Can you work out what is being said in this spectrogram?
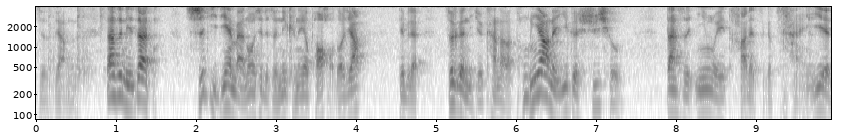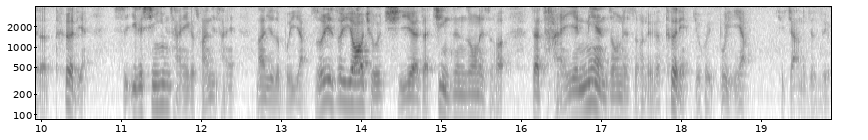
就是这样子的。但是你在实体店买东西的时候，你可能要跑好多家，对不对？这个你就看到了，同样的一个需求，但是因为它的这个产业的特点。是一个新兴产业，一个传递产业，那就是不一样。所以这要求企业在竞争中的时候，在产业链中的时候，那个特点就会不一样。就讲的就是这个。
